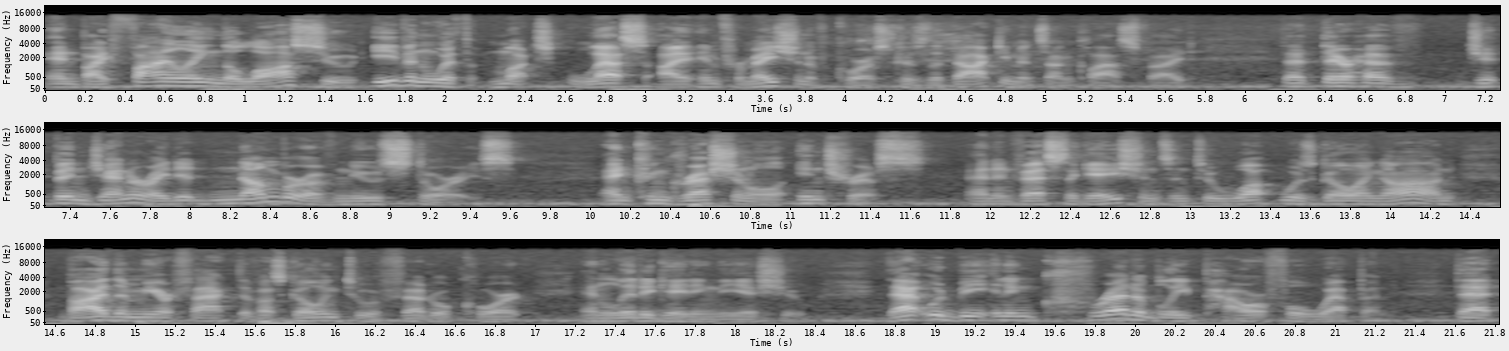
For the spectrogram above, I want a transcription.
And by filing the lawsuit, even with much less uh, information, of course, because the document's unclassified, that there have been generated number of news stories and congressional interests and investigations into what was going on by the mere fact of us going to a federal court and litigating the issue. That would be an incredibly powerful weapon that,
